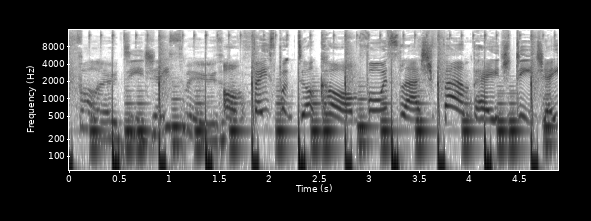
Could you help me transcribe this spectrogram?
Follow DJ Smooth on Facebook.com forward slash fan page DJ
